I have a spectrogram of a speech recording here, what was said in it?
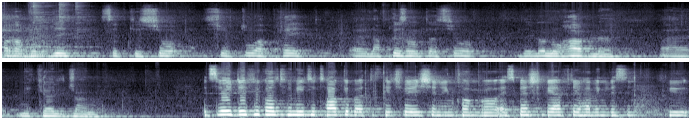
pouvoir aborder cette question, surtout après euh, la présentation de l'honorable euh, Michael Jan. It's very difficult for me to talk about the situation in Congo, especially after having listened to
